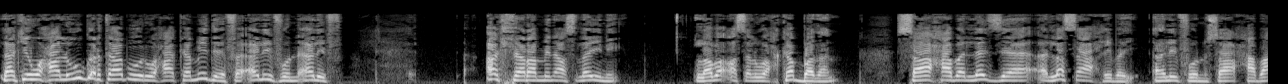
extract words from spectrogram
Laakiin waxaa lagu gartaa buu yiri waxaa ka mid eh fa alifun alif akhara min aslayni laba asal wax ka badan saaxaba la saaxibay alifun saaxaba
